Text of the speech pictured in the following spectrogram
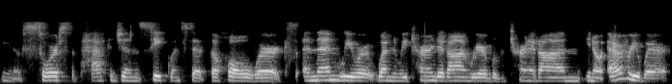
you know, sourced the pathogens, sequenced it, the whole works, and then we were when we turned it on, we were able to turn it on, you know, everywhere,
